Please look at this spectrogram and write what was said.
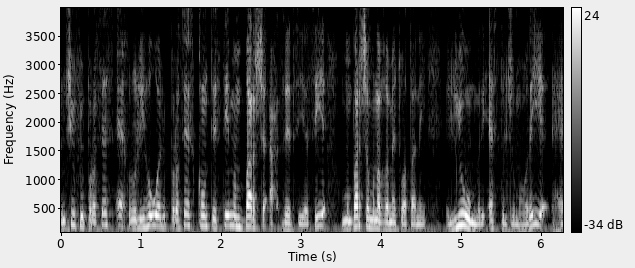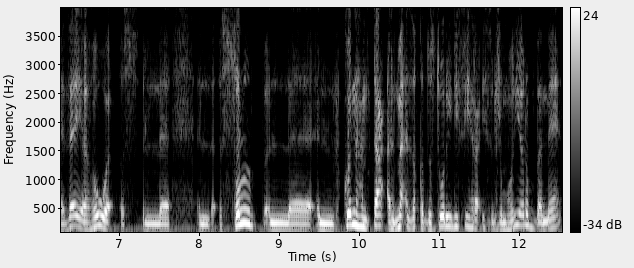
نمشيو في process آخر واللي هو ال process contesté من برشا أحزاب سياسية ومن برشا منظمات وطنية. اليوم رئاسة الجمهورية هذايا هو الصلب الكنه نتاع المأزق الدستوري اللي فيه رئيس الجمهورية. ربما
